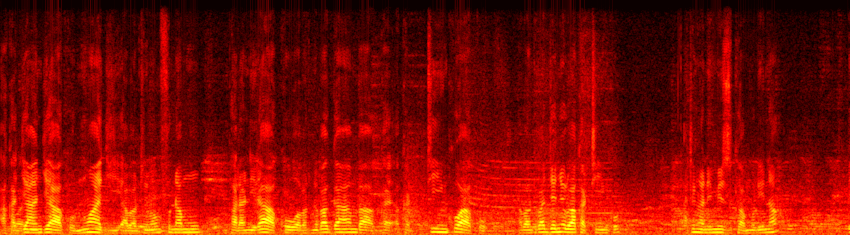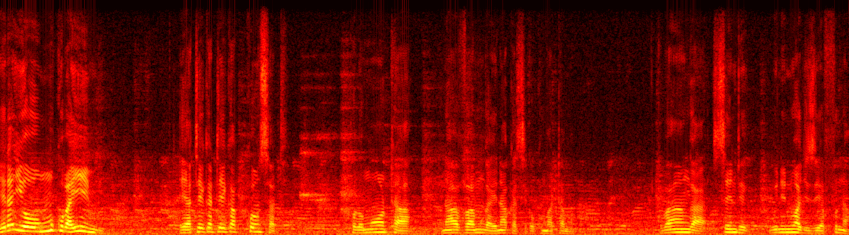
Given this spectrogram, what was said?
akajanja ako nwagi abantu ne bamufunamu mpalaniraako abantu ne bagamba aka- akatinko ako abantu bajja nnyo olwakatinko ate nga ne music amulina. Era y'omu ku bayimbi eyateekateeka concert promota n'avaamu nga alina akaseko ku matama. Kubanga sente wininwagi ze yafuna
